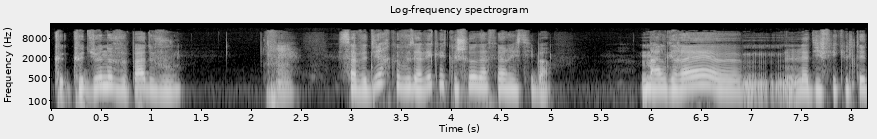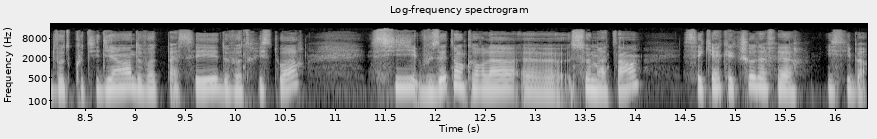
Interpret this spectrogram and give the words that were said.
que, que Dieu ne veut pas de vous. Hmm. Ça veut dire que vous avez quelque chose à faire ici-bas. Malgré euh, la difficulté de votre quotidien, de votre passé, de votre histoire, si vous êtes encore là euh, ce matin, c'est qu'il y a quelque chose à faire ici-bas.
